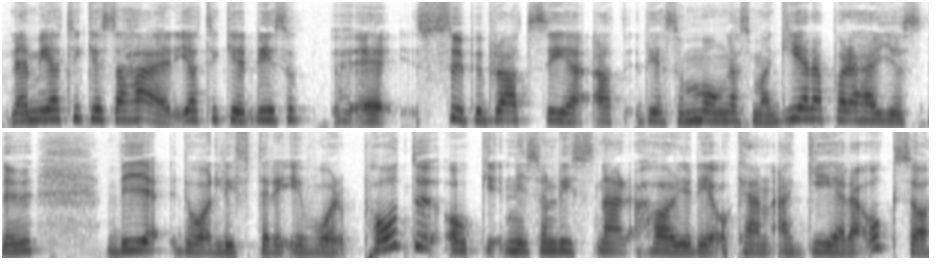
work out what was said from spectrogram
Nej, men jag tycker så här. Jag tycker det är så eh, superbra att se att det är så många som agerar på det här just nu. Vi då lyfter det i vår podd och ni som lyssnar hör ju det och kan agera också.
